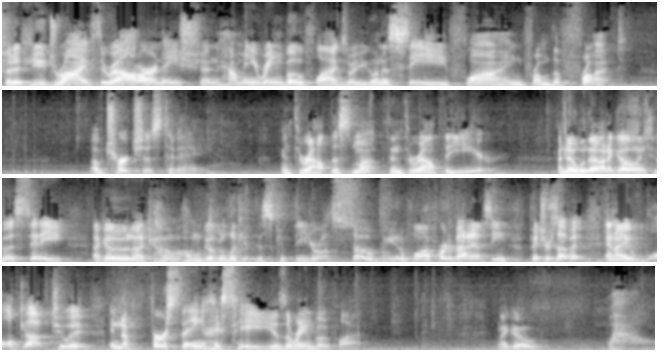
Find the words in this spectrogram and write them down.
but if you drive throughout our nation, how many rainbow flags are you going to see flying from the front of churches today and throughout this month and throughout the year? I know when I go into a city, I go and I go, I'm to go look at this cathedral. It's so beautiful. I've heard about it, I've seen pictures of it, and I walk up to it, and the first thing I see is a rainbow flag. And I go, wow.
